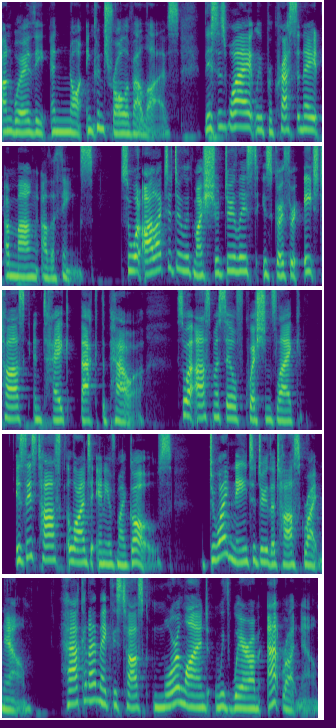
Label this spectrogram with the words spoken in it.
unworthy, and not in control of our lives. This is why we procrastinate, among other things. So, what I like to do with my should do list is go through each task and take back the power. So, I ask myself questions like Is this task aligned to any of my goals? Do I need to do the task right now? How can I make this task more aligned with where I'm at right now?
